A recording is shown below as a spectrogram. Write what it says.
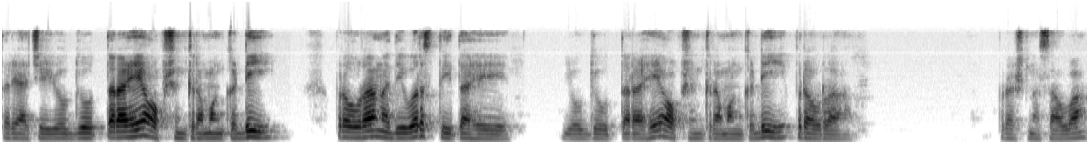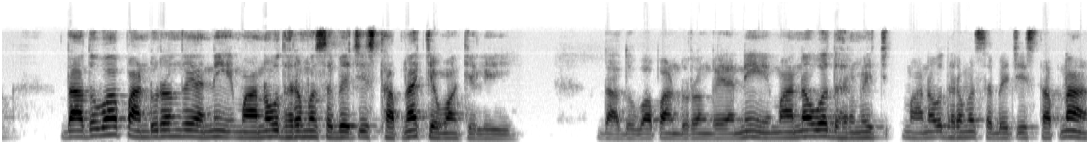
तर याचे योग्य उत्तर आहे ऑप्शन क्रमांक डी प्रवरा नदीवर स्थित आहे. योग्य उत्तर आहे ऑप्शन क्रमांक डी प्रवरा प्रश्न सहावा. दादोबा पांडुरंग यांनी मानव धर्म सभेची स्थापना केव्हा केली? दादोबा पांडुरंग यांनी मानव धर्मेची मानव धर्म सभेची स्थापना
